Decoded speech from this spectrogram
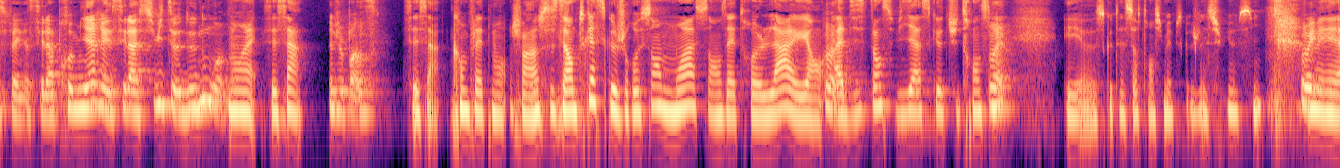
C'est la première et c'est la suite de nous, en fait, Ouais, c'est ça. je pense. C'est ça, complètement. Enfin, c'est en tout cas ce que je ressens moi sans être là et en- Ouais. à distance via ce que tu transmets Ouais. Et euh, ce que ta sœur transmet parce que je la suis aussi. Oui. Mais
